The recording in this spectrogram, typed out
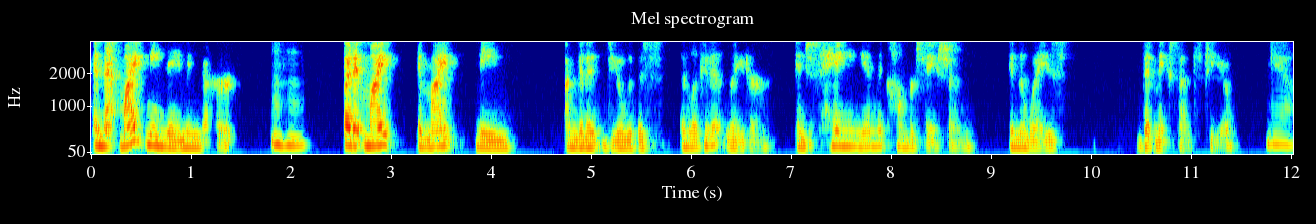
And that might mean naming the hurt, Mm-hmm. but it might, it might mean I'm going to deal with this and look at it later and just hanging in the conversation in the ways that make sense to you. Yeah.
